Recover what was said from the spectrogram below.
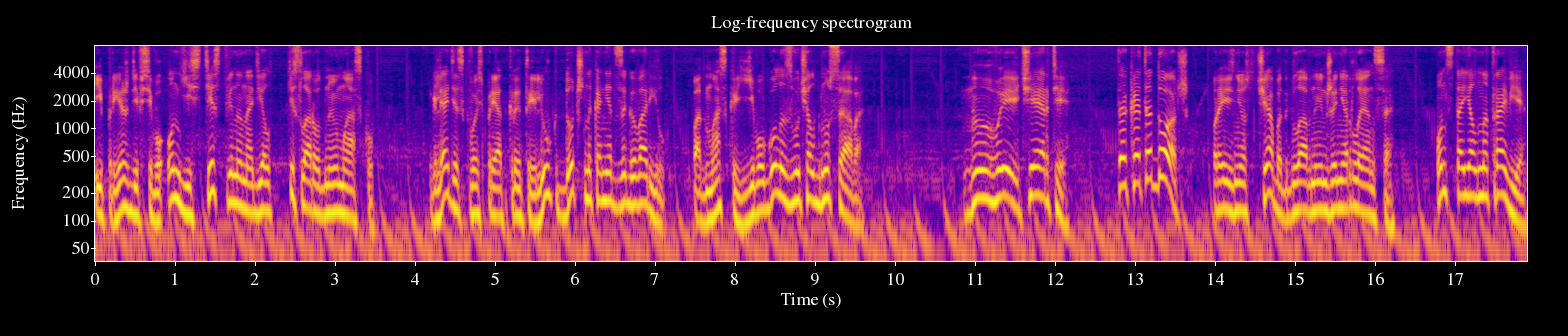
И прежде всего он, естественно, надел кислородную маску. Глядя сквозь приоткрытый люк, Додж наконец заговорил. Под маской его голос звучал гнусаво – «Ну вы, черти!» «Так это Додж!» – произнес Чабот, главный инженер Лэнса. Он стоял на траве,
